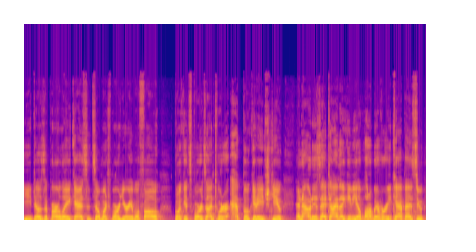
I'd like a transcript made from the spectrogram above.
He does a parlay cast and so much more. And you're able to follow Book It Sports on Twitter at Book It HQ. And now it is that time that I give you a little bit of a recap as to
